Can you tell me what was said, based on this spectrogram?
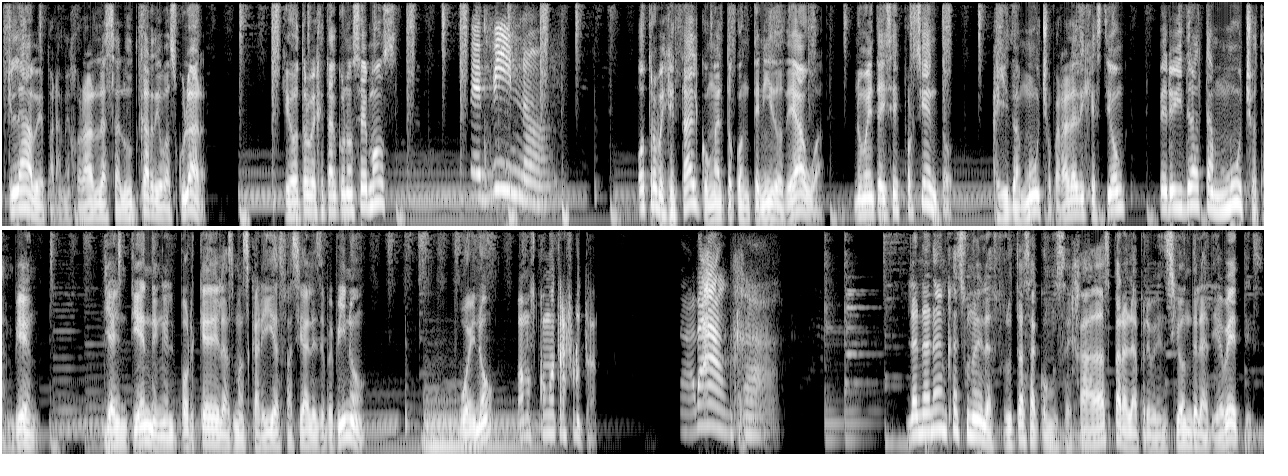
clave para mejorar la salud cardiovascular. ¿Qué otro vegetal conocemos? pepino, Otro vegetal con alto contenido de agua, 96%. Ayuda mucho para la digestión, pero hidrata mucho también. ¿Ya entienden el porqué de las mascarillas faciales de pepino? Bueno, vamos con otra fruta. naranja, La naranja es una de las frutas aconsejadas para la prevención de la diabetes.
